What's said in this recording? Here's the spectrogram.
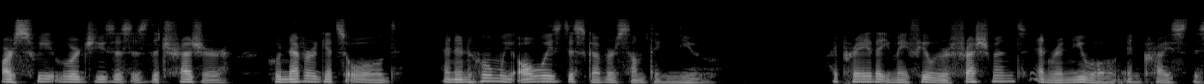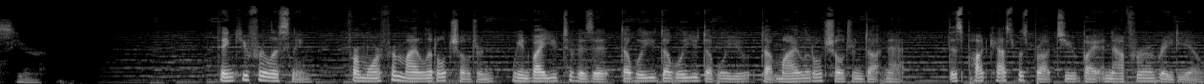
Our sweet Lord Jesus is the treasure who never gets old and in whom we always discover something new. I pray that you may feel refreshment and renewal in Christ this year. Thank you for listening. For more from My Little Children, we invite you to visit www.mylittlechildren.net. This podcast was brought to you by Anaphora Radio.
